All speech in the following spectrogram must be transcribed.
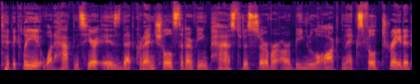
Typically, what happens here is that credentials that are being passed to the server are being logged and exfiltrated.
